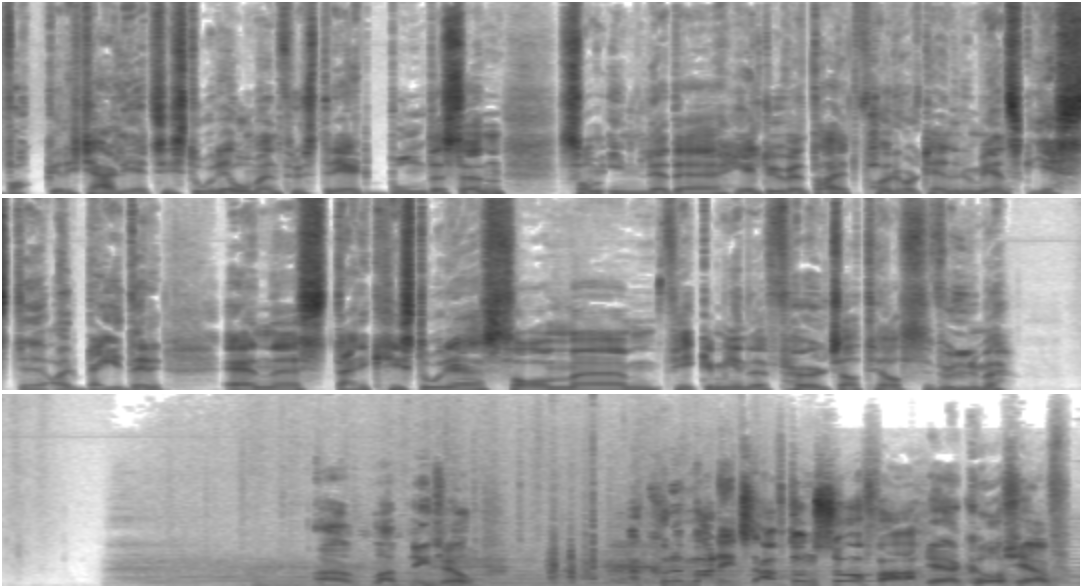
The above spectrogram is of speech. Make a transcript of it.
vakker kjærlighetshistorie om en frustrert bondesønn som innleder helt uventa et forhold til en rumensk gjestearbeider. En eh, sterk historie som eh, fikk mine følelser til å svulme. Our lab needs help. I could have managed. I've done so far. Yeah, of course you have.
